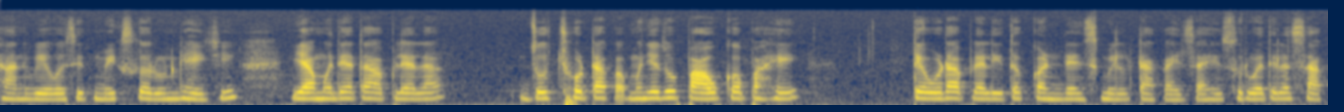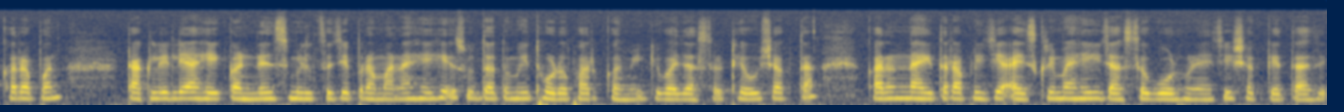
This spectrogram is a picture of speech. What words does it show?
छान व्यवस्थित मिक्स करून घ्यायची. यामध्ये आता आपल्याला जो छोटा कप म्हणजे जो पाव कप आहे तेवढं आपल्याला इथं कंडेन्स मिल्क टाकायचं आहे. सुरुवातीला साखर आपण टाकलेली आहे. कंडेन्स मिल्कचं जे प्रमाण आहे हे सुद्धा तुम्ही थोडंफार कमी किंवा जास्त ठेवू शकता. कारण नाहीतर आपली जी आईस्क्रीम आहे ही जास्त गोड होण्याची शक्यता आहे.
